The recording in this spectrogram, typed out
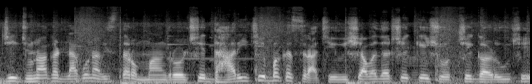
જે જુનાગઢ લાગુના વિસ્તારો માંગરોળ છે, ધારી છે બગસરા છે વિશાવદર છે, કેશોદ છે ગળું છે,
